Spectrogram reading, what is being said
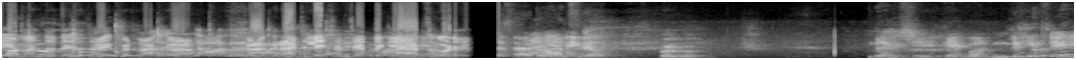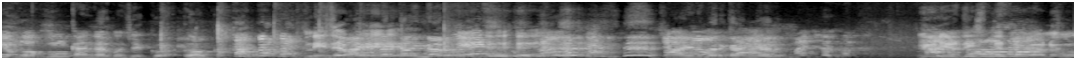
ఏమంతో తెలుసా ఇప్పటిదాకా? కంగ్రాచులేషన్ చెప్పి క్లాప్స్ కూడా అడ్వాన్స్ కంగారు కొంచెం ఎక్కువ. నిజమే. కంగారు. కంగారు. వీడియో తీస్తా నువ్వు.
